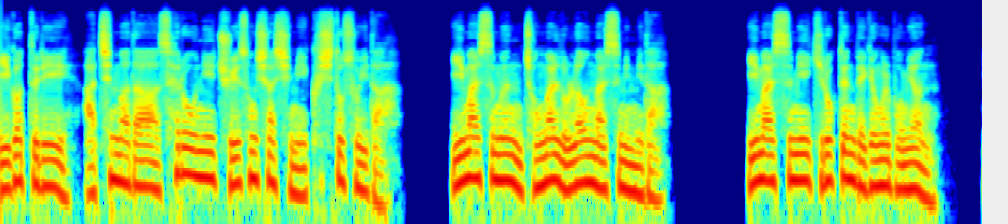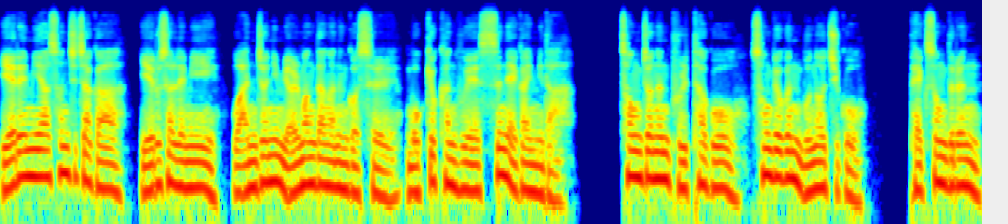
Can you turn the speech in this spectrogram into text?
이것들이 아침마다 새로우니 주의 성시하심이 크시도소이다. 이 말씀은 정말 놀라운 말씀입니다. 이 말씀이 기록된 배경을 보면 예레미야 선지자가 예루살렘이 완전히 멸망당하는 것을 목격한 후에 쓴 애가입니다. 성전은 불타고 성벽은 무너지고 백성들은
